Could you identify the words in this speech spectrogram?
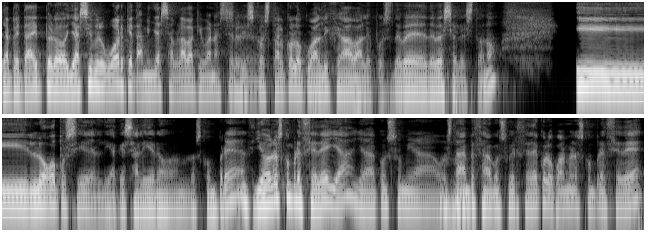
de Appetite, pero ya Civil War, que también ya se hablaba que iban a ser discos tal, con lo cual dije, ah, vale, pues debe, debe ser esto, ¿no? Y luego, pues sí, el día que salieron los compré. Yo los compré en CD ya, ya consumía o estaba empezando a consumir CD, con lo cual me los compré en CD.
